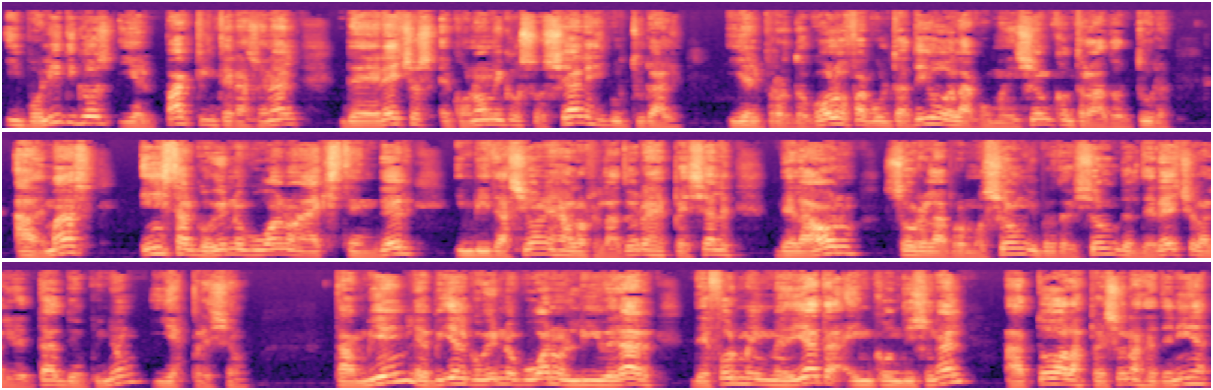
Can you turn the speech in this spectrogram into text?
y Políticos y el Pacto Internacional de Derechos Económicos, Sociales y Culturales y el protocolo facultativo de la Convención contra la Tortura. Además, insta al gobierno cubano a extender invitaciones a los relatores especiales de la ONU sobre la promoción y protección del derecho a la libertad de opinión y expresión. También le pide al gobierno cubano liberar de forma inmediata e incondicional a todas las personas detenidas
